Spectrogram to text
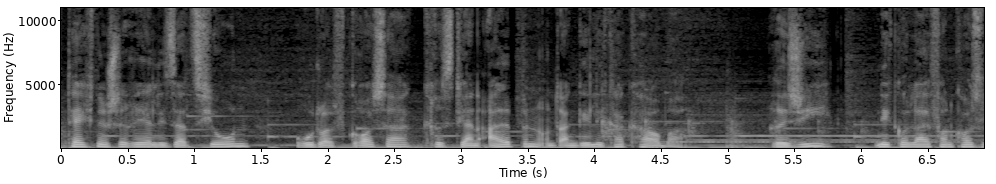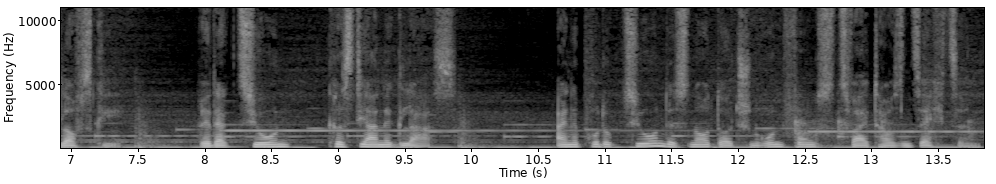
Technische Realisation Rudolf Grosser, Christian Alpen und Angelika Körber. Regie Nikolai von Koslowski. Redaktion Christiane Glas. Eine Produktion des Norddeutschen Rundfunks 2016.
